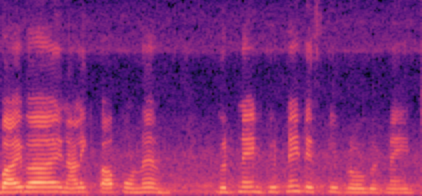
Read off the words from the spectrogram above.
பாய் பாய் நாளைக்கு பார்ப்போன்னு good night good night SK bro good night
